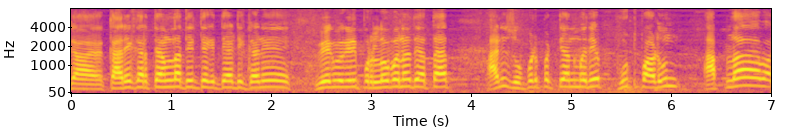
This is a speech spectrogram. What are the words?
गा कार्यकर्त्यांना ते ते- त्या ठिकाणी वेगवेगळी प्रलोभनं देतात आणि झोपडपट्ट्यांमध्ये फूट पाडून आपला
